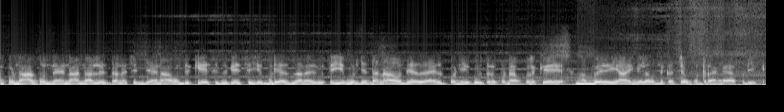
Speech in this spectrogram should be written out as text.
அப்போ நான் சொன்னேன் நான் நல்லது தானே செஞ்சேன். நான் வந்து கேஸ் இது கேஸ் செய்ய முடியாது தானே செய்ய முடிஞ்சதா நான் வந்து அதை ஹெல்ப் பண்ணி கொடுத்துருப்பேன் அவங்களுக்கு. அப்ப ஏன் எங்களை வந்து கச்சவ் பண்றாங்க அப்படின்னு.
